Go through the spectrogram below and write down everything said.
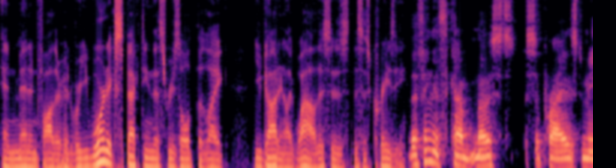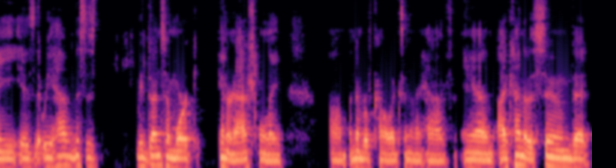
and men in fatherhood, where you weren't expecting this result, but like you got it and you're like wow this is this is crazy the thing that's kind of most surprised me is that we have this is we've done some work internationally um, a number of colleagues and i have and i kind of assumed that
